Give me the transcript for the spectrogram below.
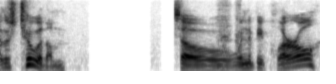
there's two of them so wouldn't it be plural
